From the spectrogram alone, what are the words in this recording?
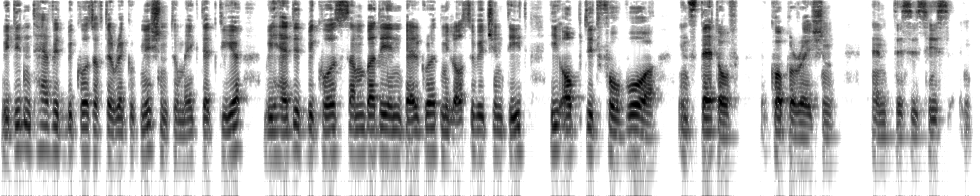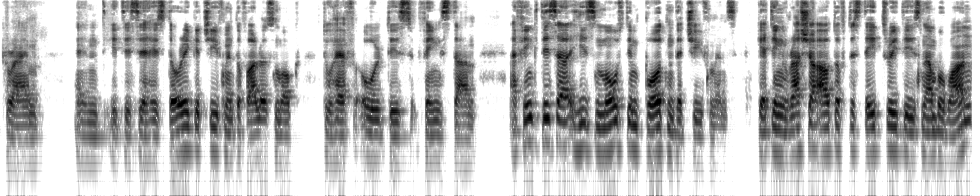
We didn't have it because of the recognition, to make that clear. We had it because somebody in Belgrade, Milosevic, indeed, he opted for war instead of cooperation. And this is his crime. And it is a historic achievement of Mock to have all these things done. I think these are his most important achievements. Getting Russia out of the state treaty is number one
